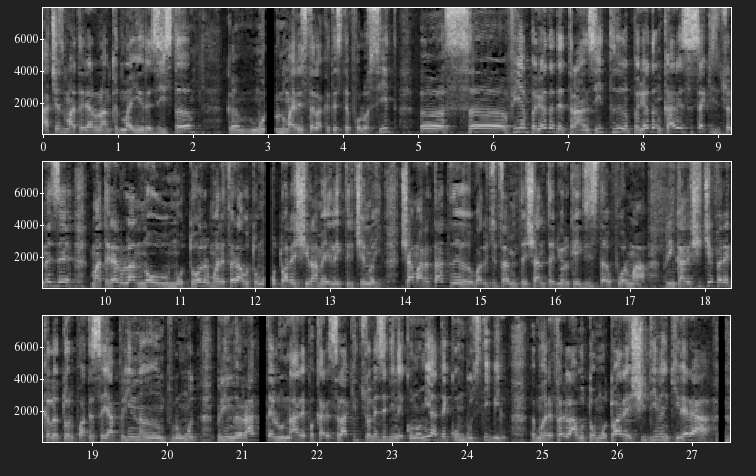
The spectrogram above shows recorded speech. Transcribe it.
acest material ulan cât mai rezistă că mult nu mai rezistă la cât este folosit, uh, să fie în perioada de tranzit, în perioada în care să se achiziționeze materialul la nou motor, mă refer automotoare și rame electrice noi. Și am arătat, uh, vă aduceți aminte și anterior, că există forma prin care și CFR Călător poate să ia prin împrumut, prin rate lunare pe care să-l achiziționeze din economia de combustibil, mă refer la automotoare și din închirierea uh,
